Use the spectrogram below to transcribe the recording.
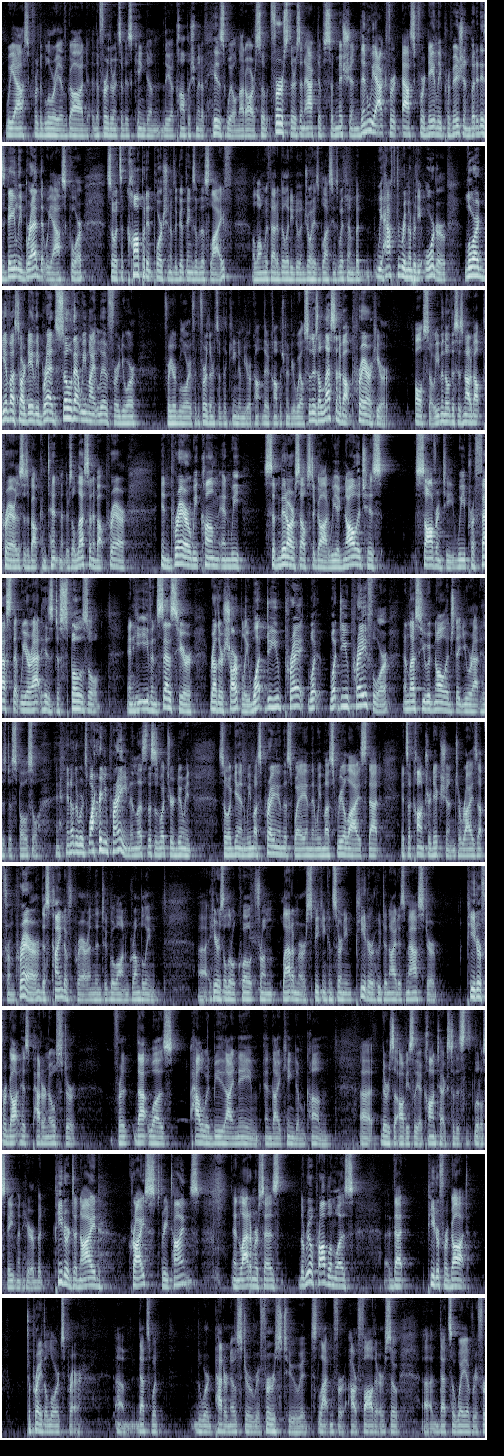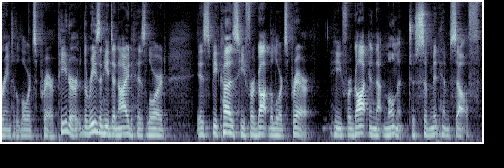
we ask for the glory of God, the furtherance of His kingdom, the accomplishment of His will, not ours. So, first, there's an act of submission. Then we for, ask for daily provision, but it is daily bread that we ask for. So, it's a competent portion of the good things of this life along with that ability to enjoy his blessings with him. But we have to remember the order. Lord, give us our daily bread so that we might live for your, for your glory, for the furtherance of the kingdom, your, the accomplishment of your will. So there's a lesson about prayer here also. Even though this is not about prayer, this is about contentment. There's a lesson about prayer. In prayer, we come and we submit ourselves to God. We acknowledge his sovereignty. We profess that we are at his disposal. And he even says here, rather sharply, What do you pray? What, what do you pray for unless you acknowledge that you are at his disposal? In other words, why are you praying unless this is what you're doing? So, again, we must pray in this way, and then we must realize that it's a contradiction to rise up from prayer, this kind of prayer, and then to go on grumbling. Uh, here's a little quote from Latimer speaking concerning Peter, who denied his master. Peter forgot his paternoster, for that was, Hallowed be thy name, and thy kingdom come. Uh, there's obviously a context to this little statement here, but Peter denied Christ three times, and Latimer says the real problem was that Peter forgot to pray the Lord's Prayer. Um, that's what the word paternoster refers to. It's Latin for our Father. So uh, that's a way of referring to the Lord's Prayer. Peter, the reason he denied his Lord is because he forgot the Lord's Prayer. He forgot in that moment to submit himself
